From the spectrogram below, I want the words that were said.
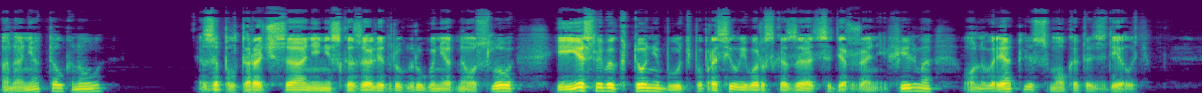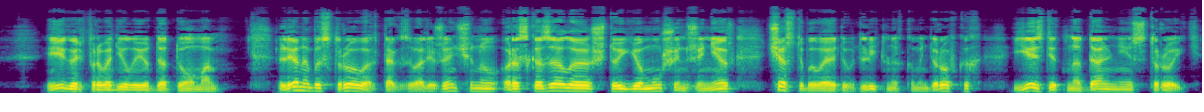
она не оттолкнула. За полтора часа они не сказали друг другу ни одного слова, и если бы кто-нибудь попросил его рассказать содержание фильма, он вряд ли смог это сделать. Игорь проводил ее до дома. Лена Быстрова, так звали женщину, рассказала, что ее муж, инженер, часто бывает в длительных командировках, ездит на дальние стройки.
